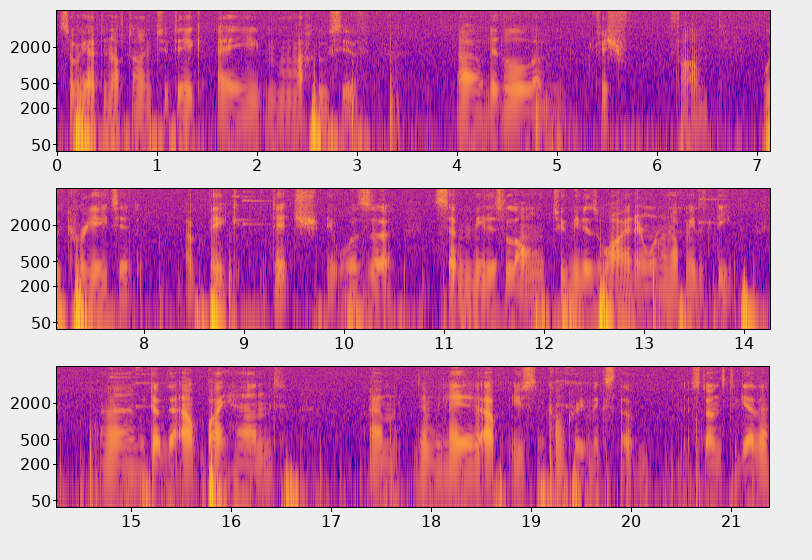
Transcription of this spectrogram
so we had enough time to dig a massive uh, little um, fish farm. We created a big ditch. It was uh, seven meters long, two meters wide, and one and a half meters deep. And we dug that out by hand. Um, then we layered it up, used some concrete, mixed the stones together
